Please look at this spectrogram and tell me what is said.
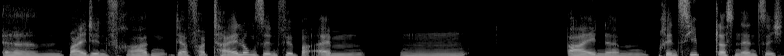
ähm, bei den Fragen der Verteilung sind wir bei einem, mh, mm, einem Prinzip, das nennt sich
